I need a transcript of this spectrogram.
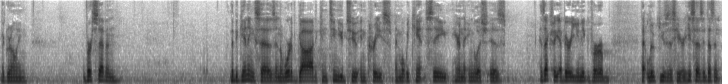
The growing. Verse 7 the beginning says, and the word of God continued to increase. And what we can't see here in the English is, is actually a very unique verb that Luke uses here. He says it doesn't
